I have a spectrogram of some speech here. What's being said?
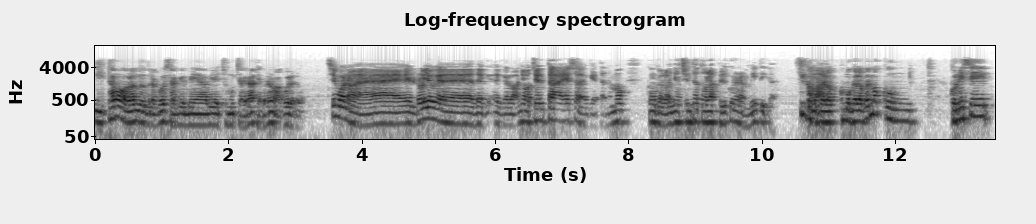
Y estamos hablando de otra cosa que me había hecho mucha gracia, pero no me acuerdo. Sí, bueno, eh, el rollo que, de, que los años 80 es eso, de que tenemos como que los años 80 todas las películas eran míticas. Sí, como, Como- que, lo, como que lo vemos con, con ese...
